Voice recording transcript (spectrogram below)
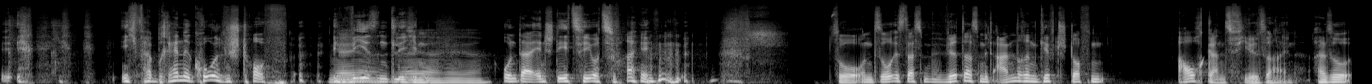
ich verbrenne Kohlenstoff im ja, Wesentlichen ja, ja, und da entsteht CO2. so, und so ist das, wird das mit anderen Giftstoffen auch ganz viel sein. Also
